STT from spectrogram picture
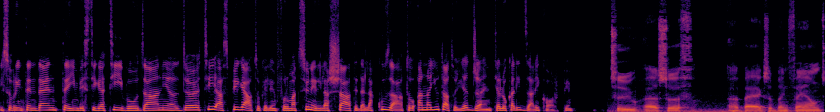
Il sovrintendente investigativo Daniel Dirty ha spiegato che le informazioni rilasciate dall'accusato hanno aiutato gli agenti a localizzare i corpi. Two uh, surf uh, bags have been found,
